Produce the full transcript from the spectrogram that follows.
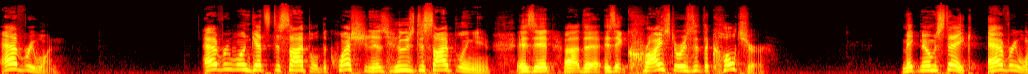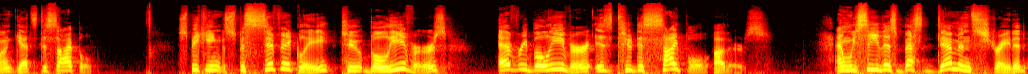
Everyone. Everyone gets discipled. The question is, who's discipling you? Is it, uh, the, is it Christ or is it the culture? Make no mistake, everyone gets discipled speaking specifically to believers, every believer is to disciple others. And we see this best demonstrated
